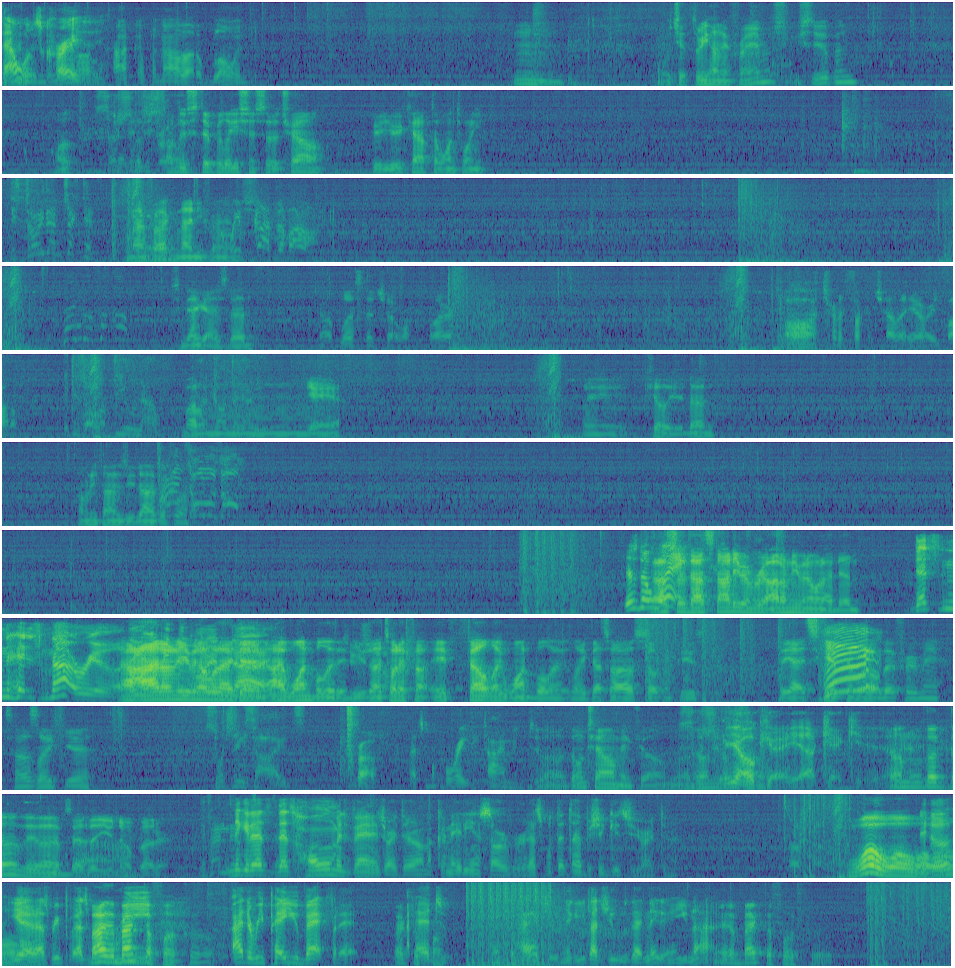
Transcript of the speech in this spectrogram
That was crazy. Talking, but not a lot of blowing. Hmm. What's your 300 frames? You stupid? I'll, I'll do stipulations to the chow. You're, you're capped at 120. Destroy the objective. Matter of fact, 90 frames. got the bomb. See, that guy's dead. God bless that shot won't fire. Oh, I tried to fucking shot that AR. He's bottom. It is all up to you now. Bottom. We're counting on you. Yeah. Wait, kill, you're dead. How many times have you died before? There's no That's, way. that's not even real. I don't even know what I did. That's n- it's not real. Like, I don't even know what I and did. died. I one bulleted Two you. That's what it felt. It felt like one bullet. Like that's why I was so confused. But yeah, it skipped a little bit for me. So I was like, yeah. Switching sides. bro. That's crazy timing too. Uh, don't tell me, kill. Don't do Yeah, that. okay, yeah, okay, kid. Don't, don't, don't do that. Said that you know better. Nigga, that's that's home advantage right there on a Canadian server. That's what that type of shit gets you right there. Whoa, whoa, whoa. Nigga, whoa, yeah, that's re- that's Back, back the fuck up. I had to repay you back for that. Back I had fuck. to. Back the I had to, nigga. You thought you was that nigga, and you not. Yeah, back the fuck up.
